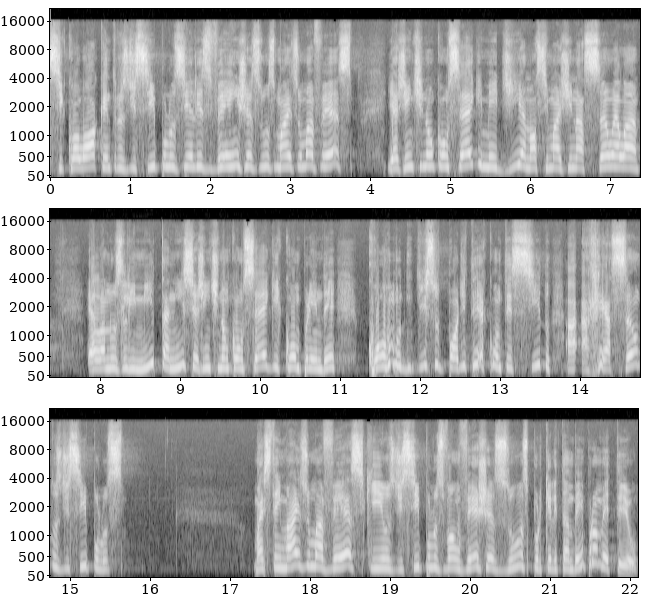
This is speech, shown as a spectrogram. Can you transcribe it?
se coloca entre os discípulos e eles veem Jesus mais uma vez. E a gente não consegue medir, a nossa imaginação, ela, ela nos limita nisso, a gente não consegue compreender como isso pode ter acontecido, a, a reação dos discípulos. Mas tem mais uma vez que os discípulos vão ver Jesus, porque ele também prometeu.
